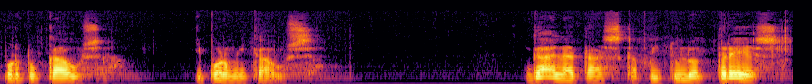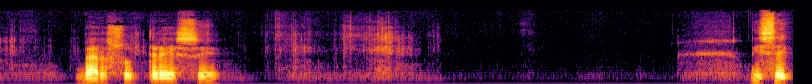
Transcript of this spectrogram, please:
por tu causa y por mi causa. Gálatas capítulo 3, verso 13. Dice,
